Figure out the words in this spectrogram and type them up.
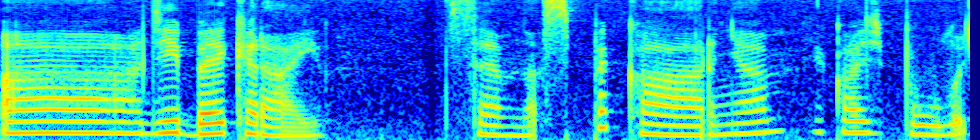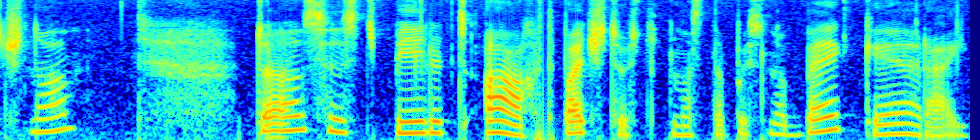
Uh, die Bäckerei. Це в нас пекарня, якась булочна. Das ist Bild 8. Бачите, ось тут у нас написано Bäckerei.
